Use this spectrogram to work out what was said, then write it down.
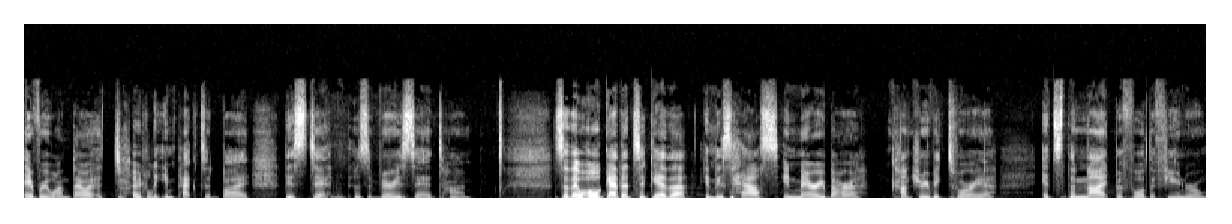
everyone. They were totally impacted by this death. It was a very sad time. So they were all gathered together in this house in Maryborough, country Victoria. It's the night before the funeral.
